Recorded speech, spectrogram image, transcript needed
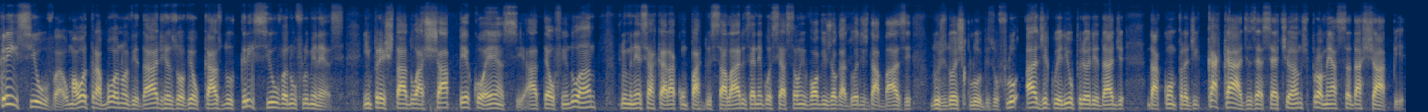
Cris Silva, uma outra boa novidade, resolveu o caso do Cris Silva no Fluminense. Emprestado a Chapecoense até o fim do ano, o Fluminense arcará com parte dos salários e a negociação envolve jogadores da base dos dois clubes. O Flu adquiriu prioridade da compra de Kaká, 17 anos, promessa da Chape.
